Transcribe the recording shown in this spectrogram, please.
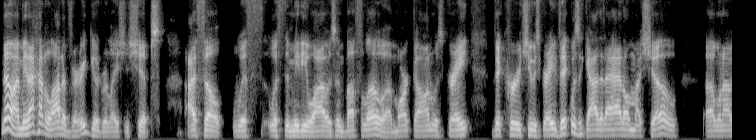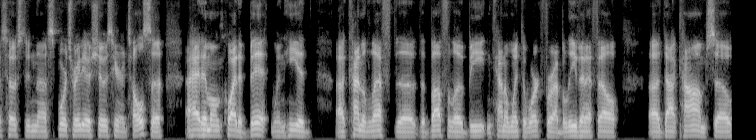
no, I mean, I had a lot of very good relationships. I felt with with the media while I was in Buffalo. Uh, Mark Gaughan was great. Vic Carucci was great. Vic was a guy that I had on my show uh, when I was hosting uh, sports radio shows here in Tulsa. I had him on quite a bit when he had uh, kind of left the the Buffalo beat and kind of went to work for, I believe, NFL uh, dot com. So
